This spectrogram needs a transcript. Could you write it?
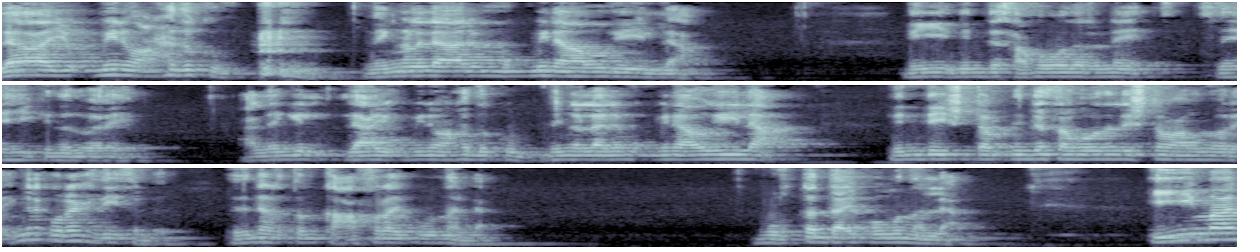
ലാ യുഗ്മിനു അഹദുക്കും. നിങ്ങളിലാരും മുഗ്മിനാവുകയില്ല. നീ നിന്റെ സഹോദരനെ സ്നേഹിക്കുന്നത് വരെ. അല്ലെങ്കിൽ ലാ യുഗ്മിനു നിങ്ങളെല്ലാവരും മുഗ്മിനാവുകയില്ല. നിന്റെ ഇഷ്ടം നിന്റെ സഹോദരന്റെ ഇഷ്ടമാകുന്നവരെ ഇങ്ങനെ കുറെ ഹദീസ് ഉണ്ട് ഇതിന്റെ അർത്ഥം കാഫറായി പോകുന്നല്ല മുർത്തദ്ദായി പോകുന്നല്ല ഈമാൻ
